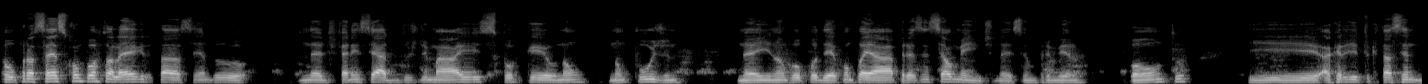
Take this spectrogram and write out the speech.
O processo com Porto Alegre está sendo né, diferenciado dos demais, porque eu não, não pude né, e não vou poder acompanhar presencialmente. Né? Esse é um primeiro ponto. E acredito que está sendo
